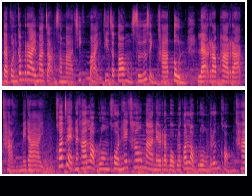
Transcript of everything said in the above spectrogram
แต่ผลกำไรมาจากสมาชิกใหม่ที่จะต้องซื้อสินค้าตุนและรับภาระขายไม่ได้ ข้อ 7 นะคะ หลอกลวงคนให้เข้ามาในระบบ แล้วก็หลอกลวงเรื่องของค่า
